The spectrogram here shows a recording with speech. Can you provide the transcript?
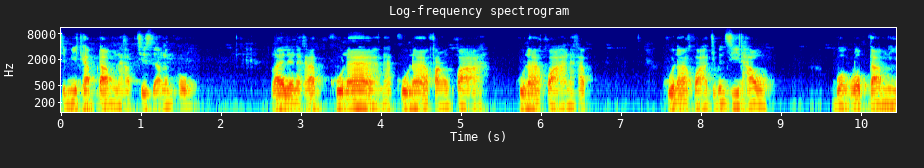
จะมีแถบดำนะครับที่เสือลำโพงไล่เลยนะครับ คู่หน้านะคู่หน้าฝั่งขวา คู่หน้าขวานะครับ คู่หน้าขวาจะเป็นสีเทา บวกลบตามนี้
